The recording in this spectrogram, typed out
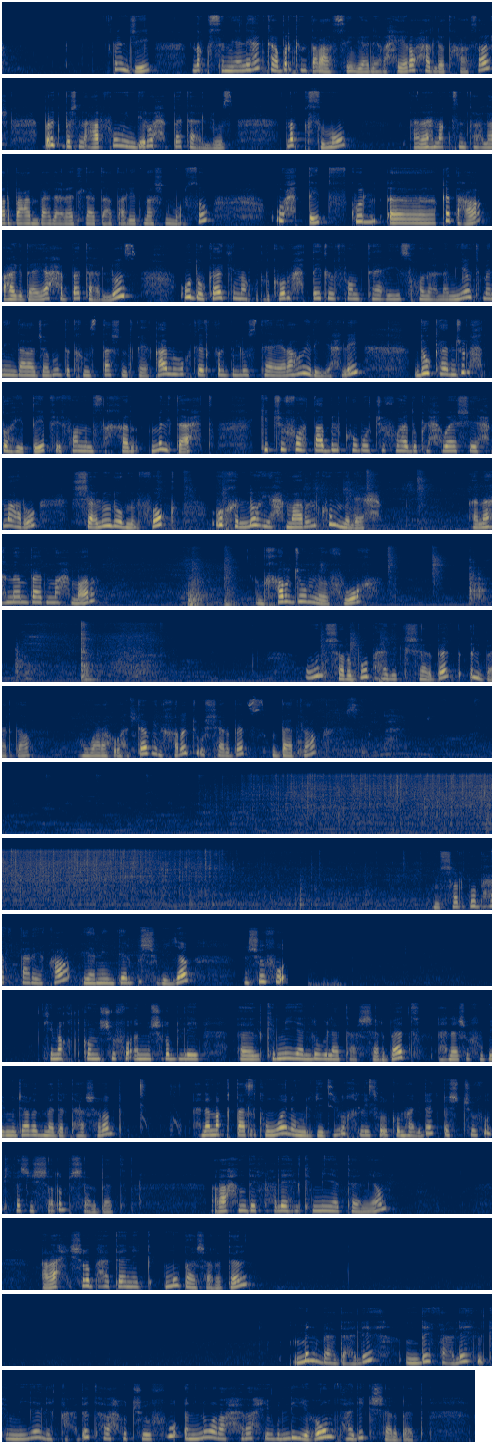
نجي نقسم يعني هكا برك نطراسيو يعني راح يروح هاد لو تراساج برك باش نعرفو وين نديرو حبة تاع اللوز. نقسمو أنا هنا قسمته على أربعة من بعد على ثلاثة عطالي 12 morceaux وحطيت في كل آه قطعة هكذايا حبة تاع اللوز. ودوكا كيما قلت لكم حطيت الفرن تاعي يسخن على 180 درجة مدة 15 دقيقة. الوقت اللي القلب اللوز تاعي راهو يريح لي. دوكا نجو نحطوه يطيب في فرن مسخن من التحت كي تشوفوه طاب لكم وتشوفوا هذوك الحواشي يحمروا شعلوا من الفوق وخلوه يحمر لكم مليح. أنا هنا من بعد ما حمر نخرجوا من الفوق. ونشربوا بهذيك الشربات الباردة. هو راهو هدا وين خرج والشربات باردة. نشربوا بهذه الطريقة يعني ندير بشوية. نشوفوا كما قلت لكم نشوفوا أن نشرب لي آه، الكمية الأولى تاع الشربات. هنا شوفوا بمجرد ما درتها شرب. هنا ما قطعت لكم والو من الفيديو خليته لكم هكذاك باش تشوفوا كيفاش يشرب الشربات. راح نضيف عليه الكمية الثانية راح يشربها تانيك مباشرة. من بعد عليه نضيف عليه الكمية اللي قعدت. راح تشوفوا انه راح راح يولي يعوم في هذيك الشربات.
